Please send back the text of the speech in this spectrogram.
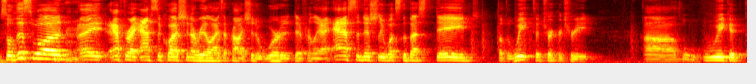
So this one, I after I asked the question, I realized I probably should have worded it differently. I asked initially, "What's the best day of the week to trick or treat?" Uh, we could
